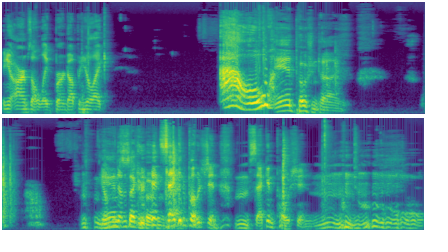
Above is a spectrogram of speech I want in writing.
and your arms all like burned up and you're like ow And potion time. Yum, And yum. second potion. second potion. Mm, second potion. Mm.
